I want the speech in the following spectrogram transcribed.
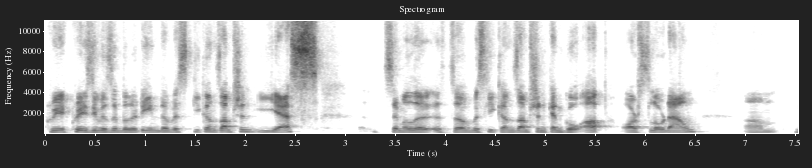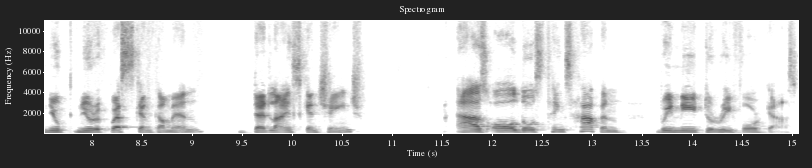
create crazy visibility in the whiskey consumption. Yes, similar, it's a whiskey consumption can go up or slow down. Um, new new requests can come in, deadlines can change. As all those things happen, we need to reforecast.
